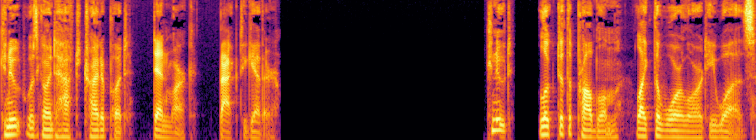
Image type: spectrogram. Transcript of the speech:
Knut was going to have to try to put Denmark back together. Knut looked at the problem like the warlord he was.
